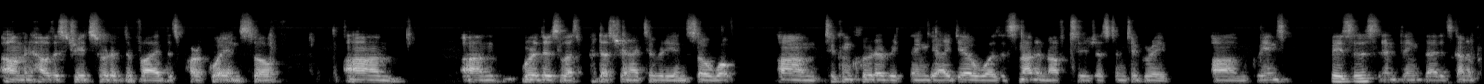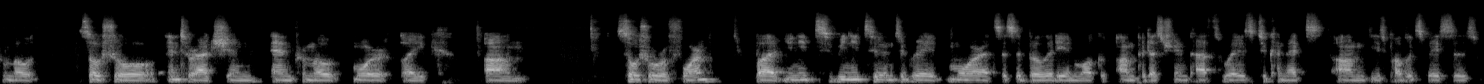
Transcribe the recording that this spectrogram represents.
um, and how the streets sort of divide this parkway, and so um, um, where there's less pedestrian activity, and so what um, to conclude everything, the idea was it's not enough to just integrate green spaces and think that it's going to promote social interaction and promote more like um, social reform. But you need to we need to integrate more accessibility and walk um, pedestrian pathways to connect um, these public spaces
